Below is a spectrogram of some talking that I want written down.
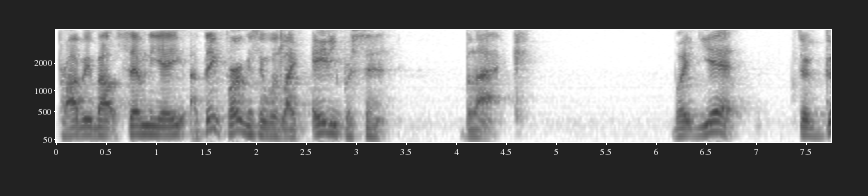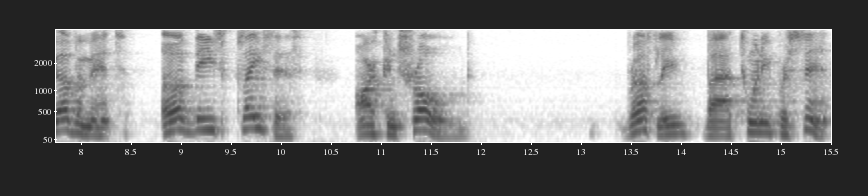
Probably about 78. I think Ferguson was like 80% black. But yet, the government of these places are controlled roughly by 20%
